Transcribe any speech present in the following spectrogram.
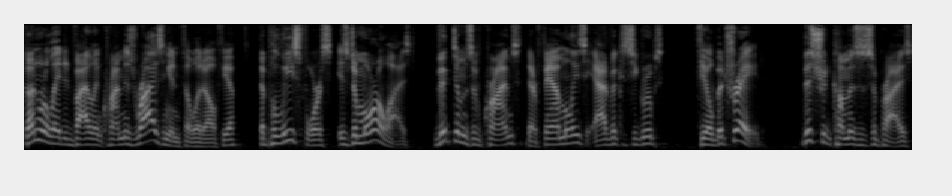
Gun related violent crime is rising in Philadelphia. The police force is demoralized. Victims of crimes, their families, advocacy groups feel betrayed. This should come as a surprise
